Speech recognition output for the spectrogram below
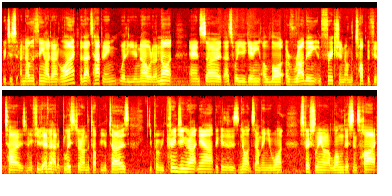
which is another thing I don't like, but that's happening whether you know it or not. And so that's where you're getting a lot of rubbing and friction on the top of your toes. And if you've ever had a blister on the top of your toes, you're probably cringing right now because it is not something you want, especially on a long distance hike.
